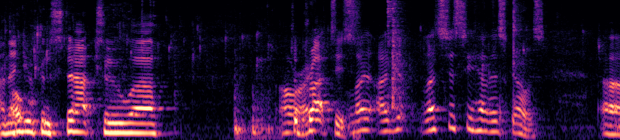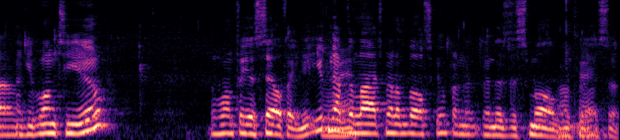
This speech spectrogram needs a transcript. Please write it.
and then Oh. you can start to uh, All to right. practice. Let, I, let's just see how this goes. I'll give one to you. And one for yourself. Ian. You can have the large melon ball scoop, and then- then there's the small one. Okay. there, so.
